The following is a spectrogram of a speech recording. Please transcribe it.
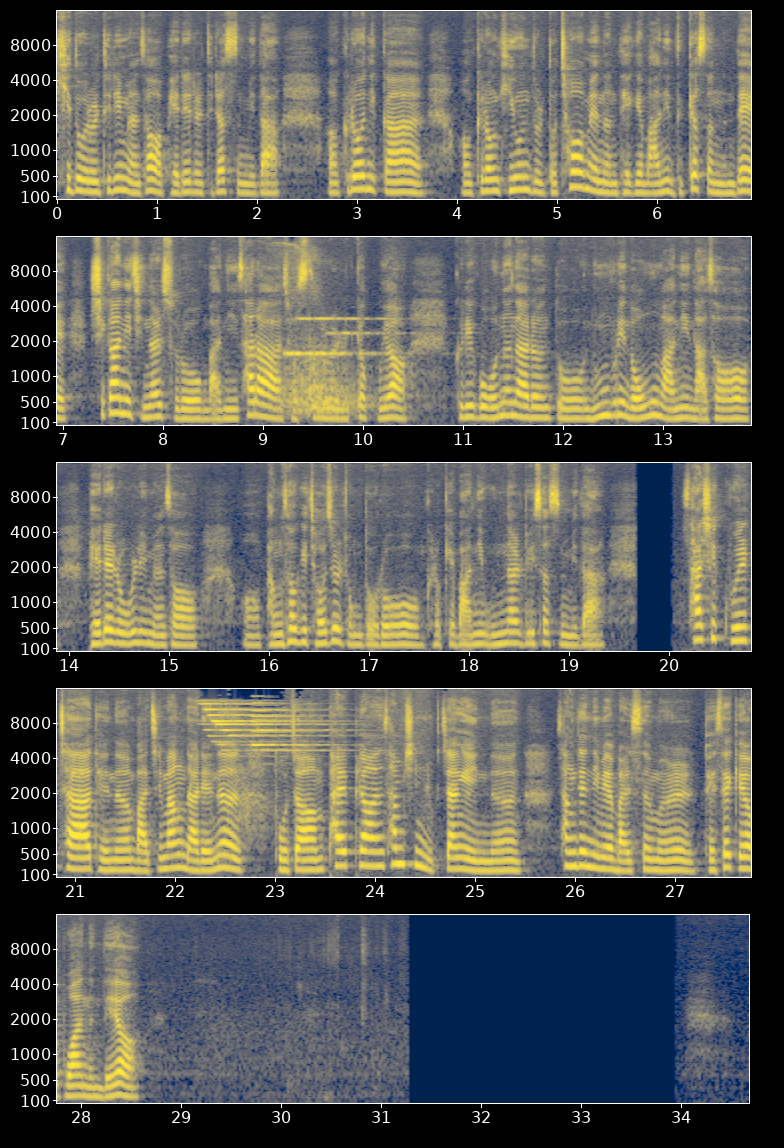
기도를 드리면서 배례를 드렸습니다. 어, 그러니까 어, 그런 기운들도 처음에는 되게 많이 느꼈었는데 시간이 지날수록 많이 사라졌음을 느꼈고요. 그리고 어느 날은 또 눈물이 너무 많이 나서 배례를 올리면서 어, 방석이 젖을 정도로 그렇게 많이 운 날도 있었습니다. 49일차 되는 마지막 날에는 도전 8편 36장에 있는 상제님의 말씀을 되새겨 보았는데요.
